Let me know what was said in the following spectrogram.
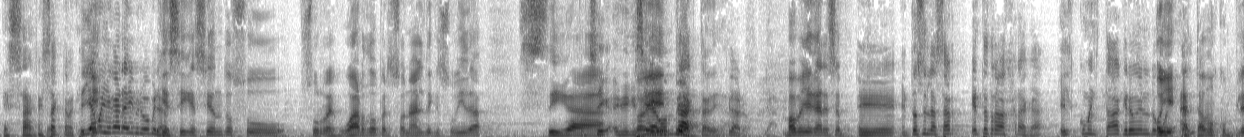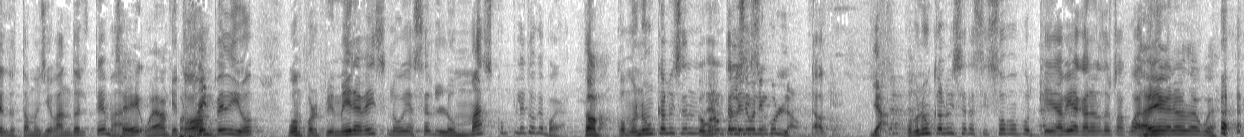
Exacto. Exactamente. Ya Que- voy a llegar ahí, pero mira. Que sigue siendo su, su resguardo personal de que su vida siga, Siga- que siga intacta, digamos. claro. Ya, vamos a llegar a ese punto. Eh, entonces Lazar entra a trabajar acá. Él comentaba, creo que en el Oye, documental. estamos cumpliendo, estamos llevando el tema Sí, weón, que todos fin. han pedido. Bueno, por primera vez lo voy a hacer lo más completo que pueda. Toma. Como nunca lo hice en Como nunca lo hicimos en ningún lado. Ah, ok. Ya. Como nunca lo hice Así Somos porque había calor de otras guatas. Había ganado otra wea.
